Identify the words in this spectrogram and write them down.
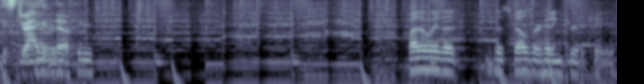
This dragon, though. By the way, the the spells were hitting through the cave.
